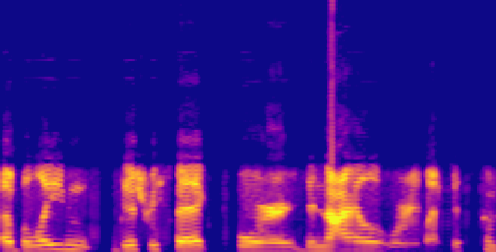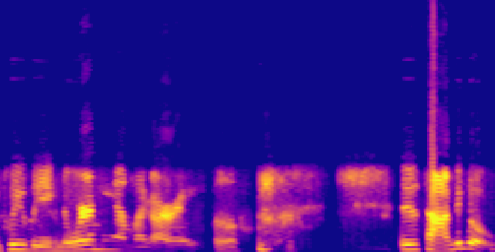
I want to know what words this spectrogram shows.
a blatant disrespect or denial or like just completely ignoring me, I'm like, all right, so it's time to go.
